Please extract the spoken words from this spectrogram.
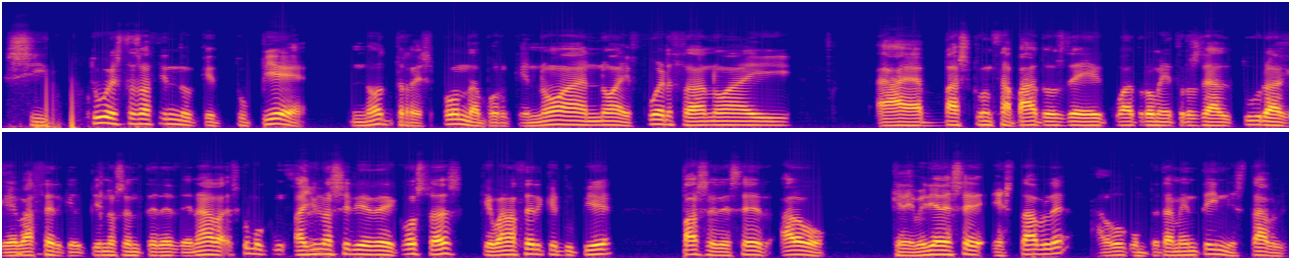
si tú estás haciendo que tu pie no te responda porque no, ha- no hay fuerza, no hay... ah, vas con zapatos de 4 metros de altura que va a hacer que el pie no se entere de nada. Es como que hay una serie de cosas que van a hacer que tu pie pase de ser algo que debería de ser estable a algo completamente inestable.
